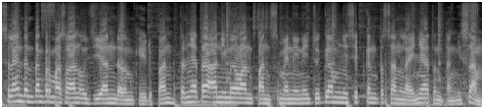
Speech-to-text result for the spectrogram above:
Selain tentang permasalahan ujian dalam kehidupan, ternyata anime One Punch Man ini juga menyisipkan pesan lainnya tentang Islam.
